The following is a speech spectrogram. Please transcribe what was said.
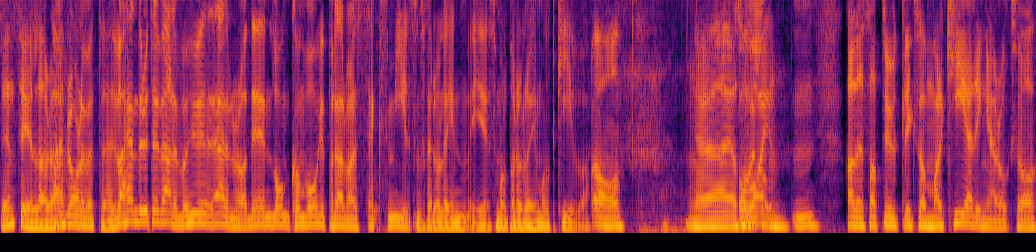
Det är inte illa Det är bra det vet du. Vad händer ute i världen? Vad- Hur är det nu då? Det är en lång konvoj på närmare sex mil som ska rulla in i, som håller på att rulla in mot Kiev va? Ja. Eh, Jag såg Och att vad de mm. hade satt ut liksom markeringar också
